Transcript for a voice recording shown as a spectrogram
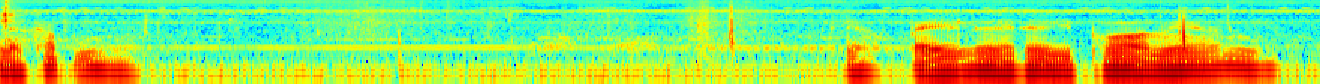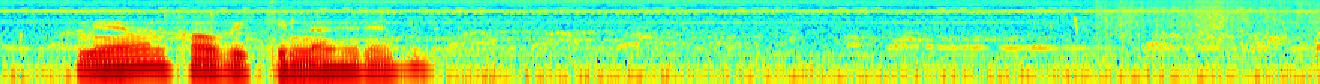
เลยครับเดี๋ยวไปเรื่อยได้พ่อแม่มันแม่มันเขาไปกินแล้วทีเดียวไป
